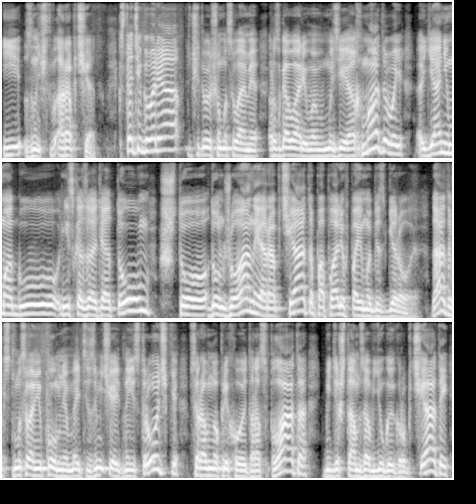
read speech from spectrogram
и, значит, арабчат. Кстати говоря, учитывая, что мы с вами разговариваем в музее Ахматовой, я не могу не сказать о том, что Дон Жуан и Арабчата попали в поэму без героя. Да, так сказать, мы с вами помним эти замечательные строчки «Все равно приходит расплата», «Видишь там за вьюгой крупчатой»,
